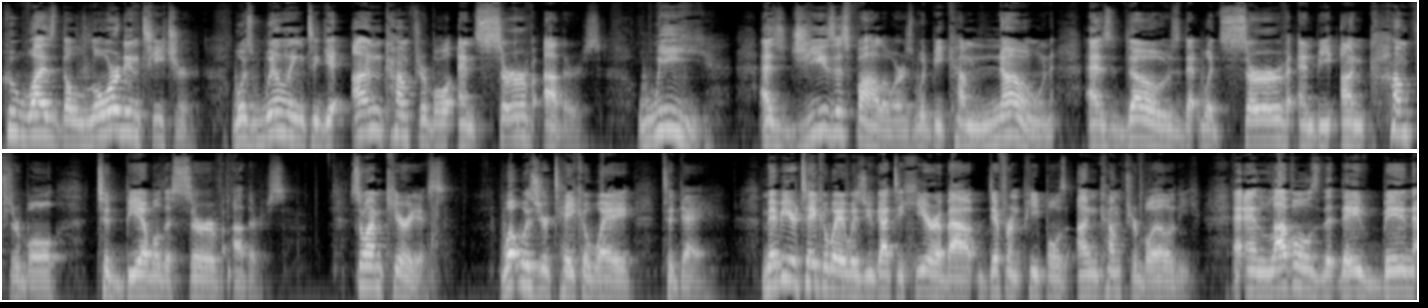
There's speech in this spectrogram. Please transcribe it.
who was the Lord and teacher was willing to get uncomfortable and serve others? We as Jesus followers would become known as those that would serve and be uncomfortable to be able to serve others. So I'm curious, what was your takeaway today? Maybe your takeaway was you got to hear about different people's uncomfortability and levels that they've been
